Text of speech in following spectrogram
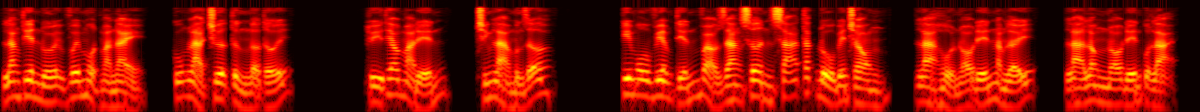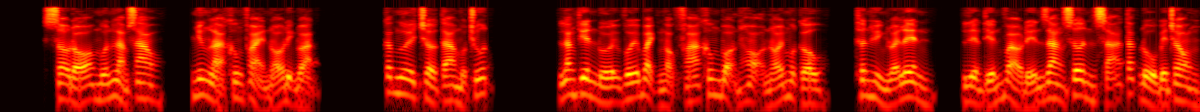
Lăng thiên đối với một màn này, cũng là chưa từng ngờ tới. Tùy theo mà đến, chính là mừng rỡ. Kim ô viêm tiến vào giang sơn xã tắc đồ bên trong, là hổ nó đến nằm lấy, là long nó đến cột lại. Sau đó muốn làm sao, nhưng là không phải nó định đoạt. Các ngươi chờ ta một chút lăng thiên đối với bạch ngọc phá không bọn họ nói một câu, thân hình loại lên, liền tiến vào đến giang sơn xã tắc đồ bên trong.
